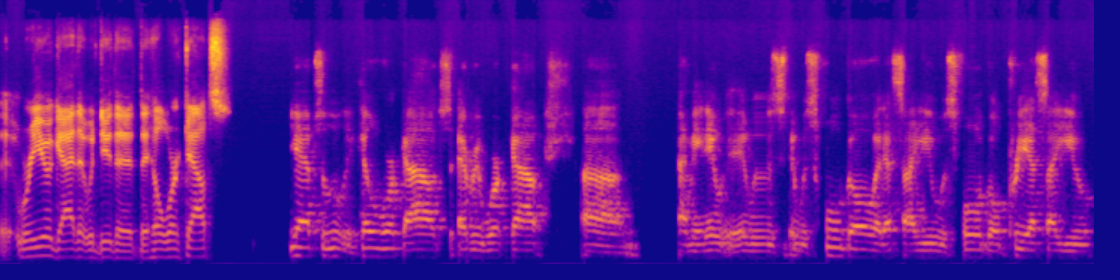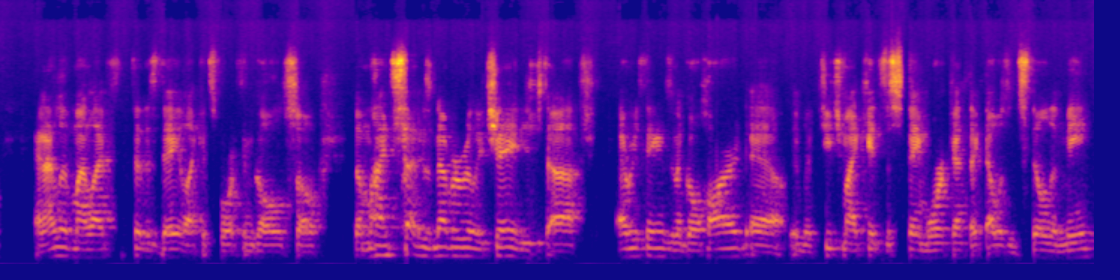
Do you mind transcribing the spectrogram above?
Uh, were you a guy that would do the the hill workouts? Yeah, absolutely. Hill workouts, every workout. Um, I mean, it, it was it was full go at SIU, it was full go pre SIU, and I live my life to this day like it's fourth and goal. So the mindset has never really changed. Uh, everything's going to go hard. Uh, I'm going to teach my kids the same work ethic that was instilled in me.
